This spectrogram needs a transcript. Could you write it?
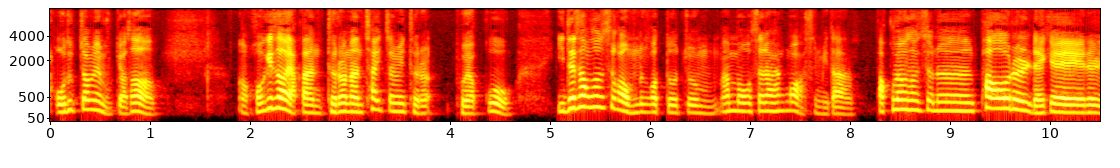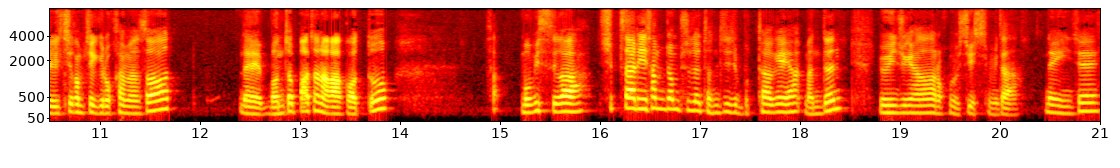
5득점에 묶여서 어, 거기서 약간 드러난 차이점이 들어, 보였고 이대성 선수가 없는 것도 좀 한몫을 한 것 같습니다. 박구영 선수는 파울을 4개를 일찌감치 기록하면서 네 먼저 빠져나간 것도 모비스가 쉽사리 3점 슛을 던지지 못하게 만든 요인 중에 하나라고 볼 수 있습니다. 네 이제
